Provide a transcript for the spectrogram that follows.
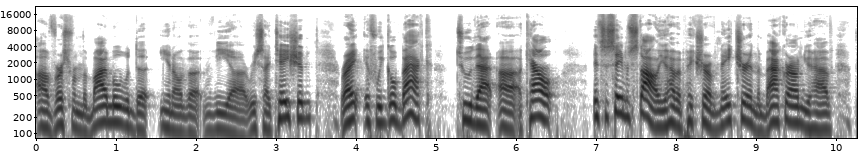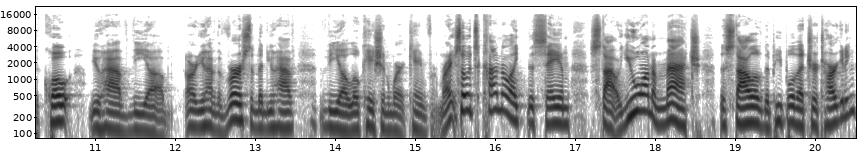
a verse from the Bible with the you know the the uh, recitation, right? If we go back to that uh, account, it's the same style. You have a picture of nature in the background. You have the quote. You have the uh, or you have the verse, and then you have the uh, location where it came from, right? So it's kind of like the same style. You want to match the style of the people that you're targeting,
